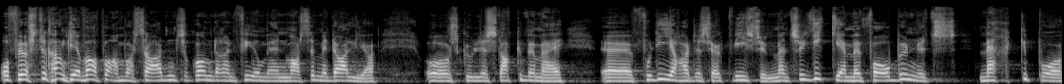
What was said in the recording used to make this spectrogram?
Og Første gang jeg var på ambassaden, så kom det en fyr med en masse medaljer og skulle snakke med meg eh, fordi jeg hadde søkt visum. Men så gikk jeg med forbundets merke på,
